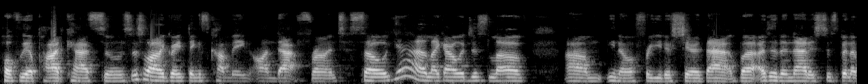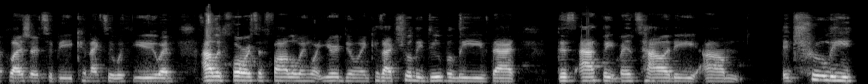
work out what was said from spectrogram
hopefully a podcast soon. So there's a lot of great things coming on that front. So yeah, like I would just love, um, you know, for you to share that. But other than that, it's just been a pleasure to be connected with you. And I look forward to following what you're doing because I truly do believe that this athlete mentality, um, it truly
